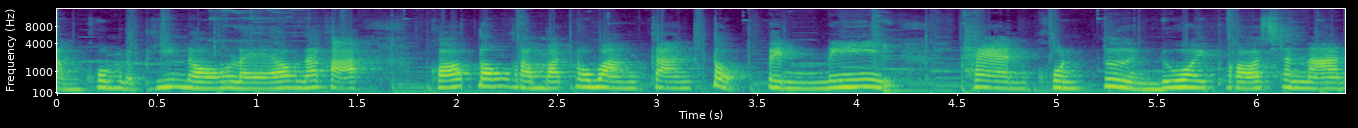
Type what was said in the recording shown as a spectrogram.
สังคมหรือพี่น้องแล้วนะคะ ก็ต้องระมัดระวังการตกเป็นหนี้แทนคนอื่นด้วย เพราะฉะนั้น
